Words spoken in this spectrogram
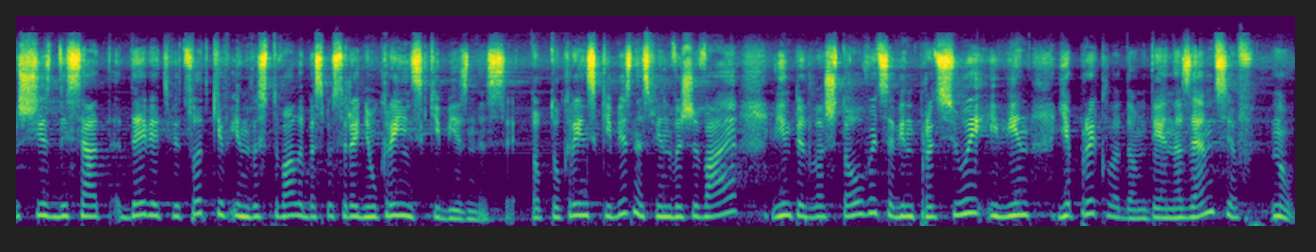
е, 69% інвестували безпосередньо українські бізнеси. Тобто український бізнес він виживає, він підлаштовується, він працює і він є прикладом для іноземців, ну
